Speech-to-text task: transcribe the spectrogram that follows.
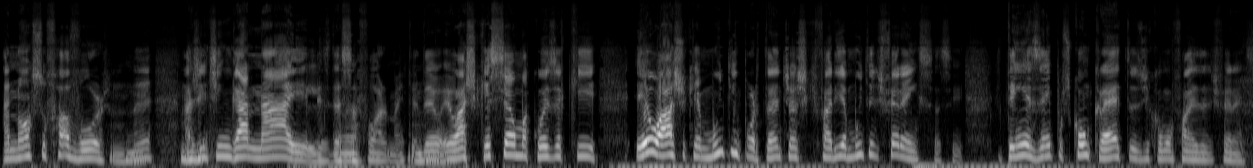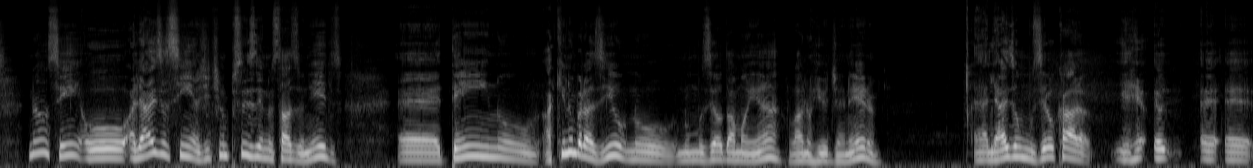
a nosso favor, Uhum. né? A gente enganar eles dessa forma, entendeu? Uhum. Eu acho que esse é uma coisa que eu acho que é muito importante, eu acho que faria muita diferença, assim. Tem exemplos concretos de como faz a diferença. Não, sim. O, aliás, assim, a gente não precisa ir nos Estados Unidos. É, tem no, aqui no Brasil, no, no Museu da Manhã, lá no Rio de Janeiro. É, aliás, é um museu, cara, e- eu- é- é,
